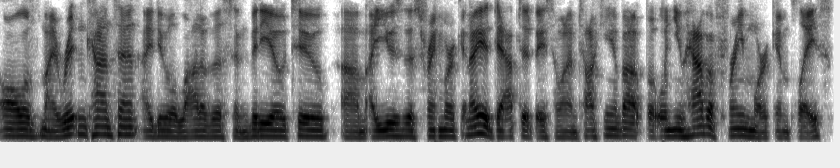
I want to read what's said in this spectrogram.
all of my written content, I do a lot of this in video too. Um, I use this framework and I adapt it based on what I'm talking about. But when you have a framework in place,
